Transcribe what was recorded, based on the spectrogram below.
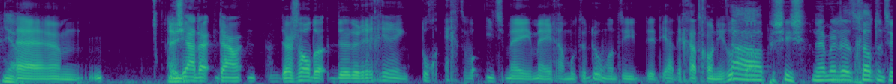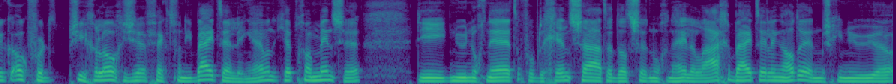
Ja. Ehm, dus ja, daar, daar, daar zal de, de, de regering toch echt wel iets mee, mee gaan moeten doen. Want die, dit, ja, dit gaat gewoon niet goed. Nou, precies. Nee, maar dat geldt natuurlijk ook voor het psychologische effect van die bijtelling. Hè? Want je hebt gewoon mensen die nu nog net of op de grens zaten dat ze nog een hele lage bijtelling hadden. En misschien nu uh,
